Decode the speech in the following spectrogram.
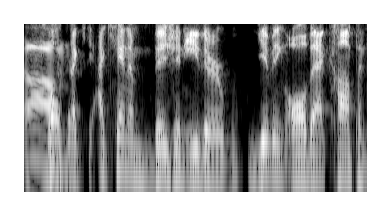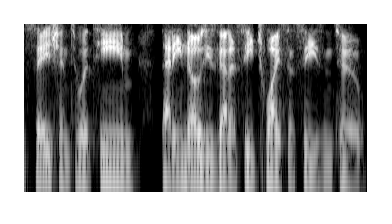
Um, Plus, I, I can't envision either giving all that compensation to a team that he knows he's got to see twice a season too.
